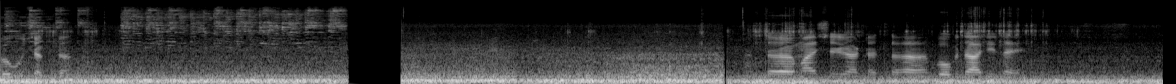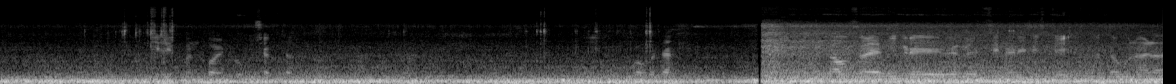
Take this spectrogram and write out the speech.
बघू शकता. आता माळशे घाटातला बोगदा आलेला आहे. इलेक्ट्रॉन पॉईंट बघू शकता. बोगदा. पावसाळ्यात इकडे वेगळे सिनरी दिसते. आता उन्हाळा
